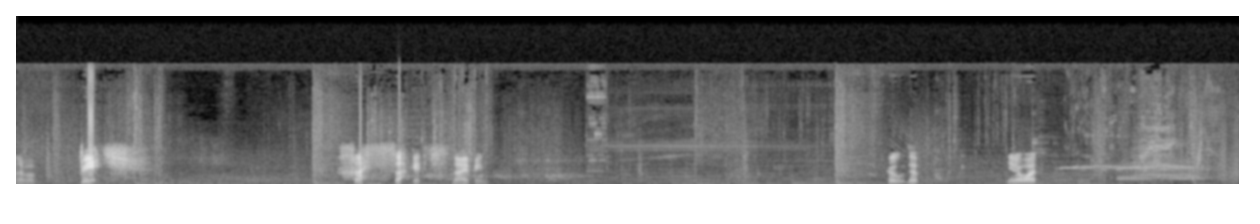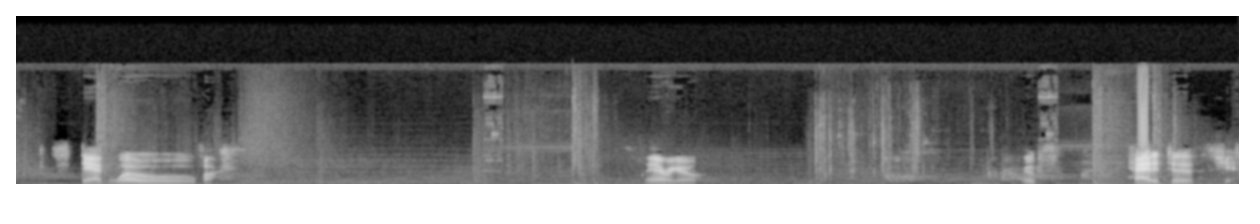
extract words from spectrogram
Son of a bitch! I suck at sniping. Who the... You know what? Stab. Whoa! Fuck. There we go. Oops. Had it to... Shit.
